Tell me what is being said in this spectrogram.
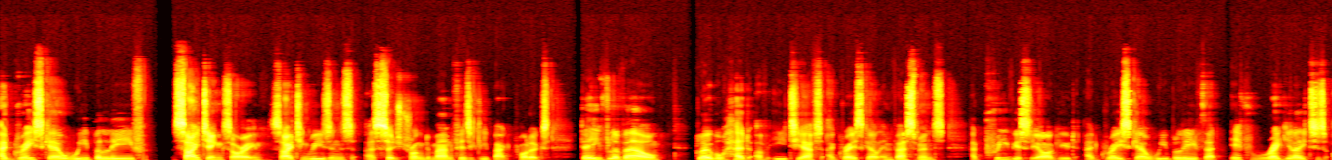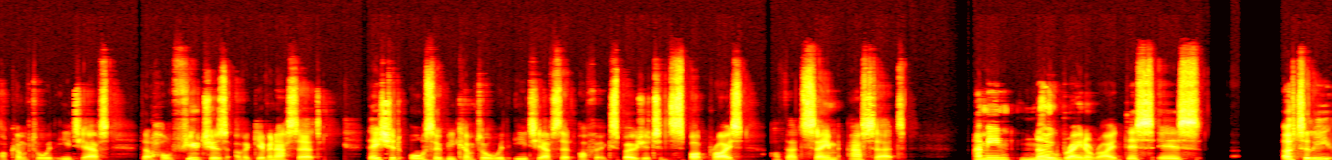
At Grayscale, we believe, citing, sorry, citing reasons as such strong demand physically backed products, Dave LaValle, global head of ETFs at Grayscale Investments, had previously argued at Grayscale, we believe that if regulators are comfortable with ETFs that hold futures of a given asset, they should also be comfortable with ETFs that offer exposure to the spot price of that same asset. I mean, no brainer, right? This is utterly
